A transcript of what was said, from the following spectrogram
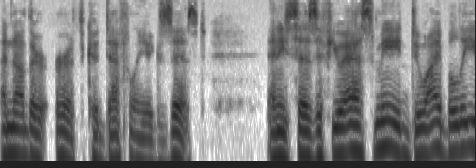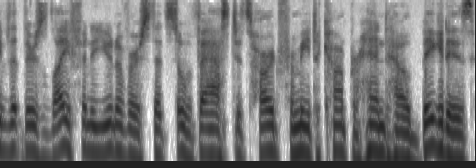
another Earth could definitely exist. And he says, If you ask me, do I believe that there's life in a universe that's so vast it's hard for me to comprehend how big it is?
